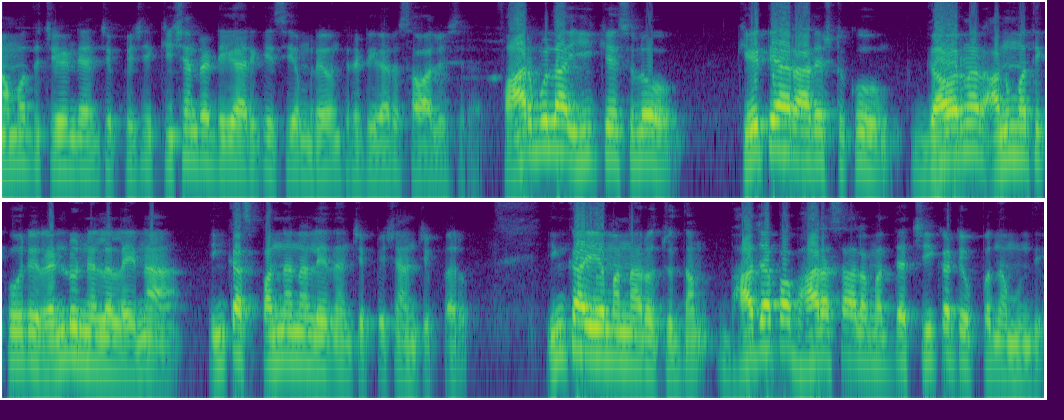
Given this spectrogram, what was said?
నమోదు చేయండి అని చెప్పేసి కిషన్ రెడ్డి గారికి సీఎం రేవంత్ రెడ్డి గారు సవాల్ విసిరారు. ఫార్ములా ఈ కేసులో కేటీఆర్ అరెస్టుకు గవర్నర్ అనుమతి కోరి రెండు నెలలైనా ఇంకా స్పందన లేదని చెప్పేసి ఆయన చెప్పారు. ఇంకా ఏమన్నారో చూద్దాం. భాజపా భారసాల మధ్య చీకటి ఒప్పందం ఉంది.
